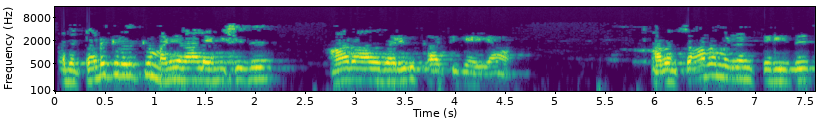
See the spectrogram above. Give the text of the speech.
அதை தடுக்கிறதுக்கு மனிதனால என்ன ஆறாவது அறிவு கார்த்திகேயா அவன் சாபமிடுறன்னு தெரியுது.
